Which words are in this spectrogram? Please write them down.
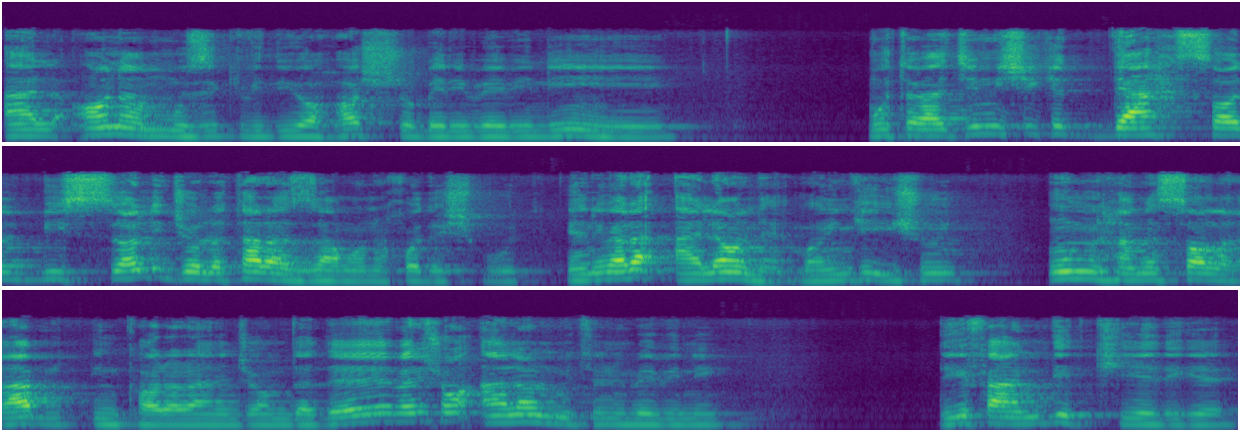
الانم موزیک ویدیوهاش رو بری ببینی متوجه میشی که ده سال 20 سالی جلوتر از زمان خودش بود. یعنی برای الانه. با اینکه ایشون اون همه سال قبل این کارا رو انجام داده ولی شما الان می‌تونی ببینی. دیگه فهمیدید کیه دیگه.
